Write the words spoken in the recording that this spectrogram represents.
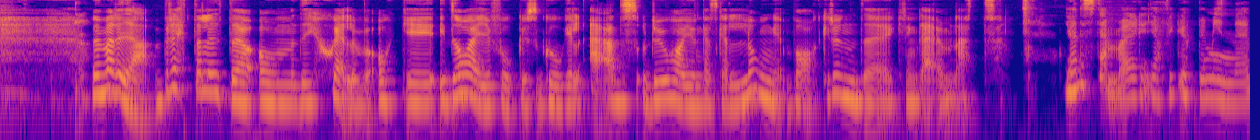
Men Maria, berätta lite om dig själv och eh, idag är ju fokus Google Ads och du har ju en ganska lång bakgrund eh, kring det ämnet. Ja, det stämmer. Jag fick upp i min, eh,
